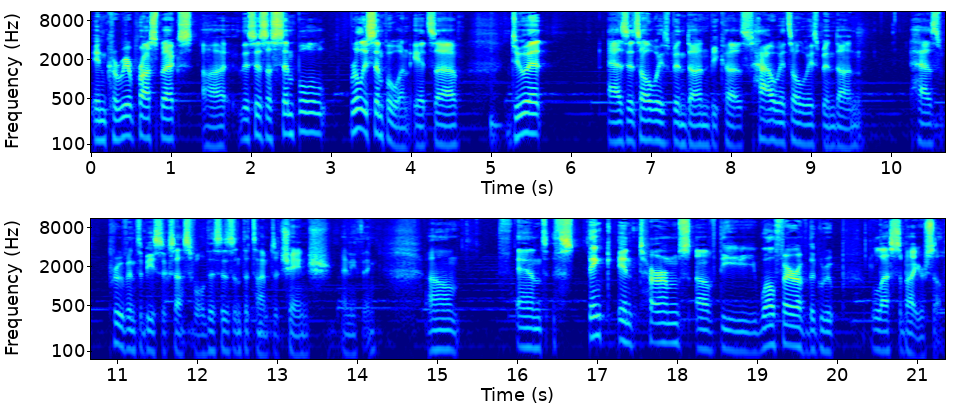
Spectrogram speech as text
In career prospects, uh, this is a simple, really simple one. It's uh, do it as it's always been done because how it's always been done has proven to be successful. This isn't the time to change anything. Um, and think in terms of the welfare of the group, less about yourself.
